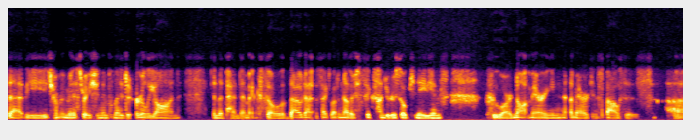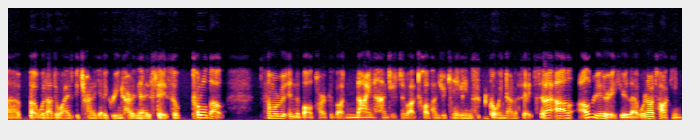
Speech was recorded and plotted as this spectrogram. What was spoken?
that the Trump administration implemented early on in the pandemic. So that would affect about another 600 or so Canadians who are not marrying American spouses, uh, but would otherwise be trying to get a green card in the United States. So total about somewhere in the ballpark of about 900 to about 1,200 Canadians going down to the States. And I, will I'll reiterate here that we're not talking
